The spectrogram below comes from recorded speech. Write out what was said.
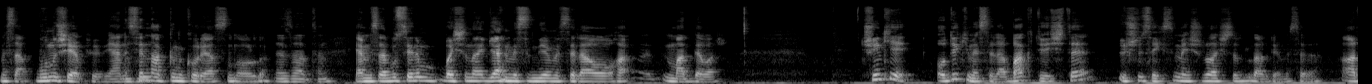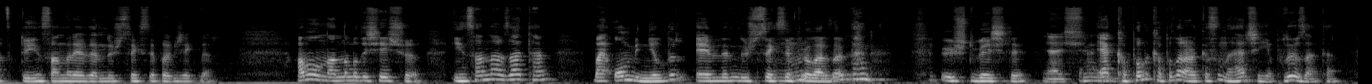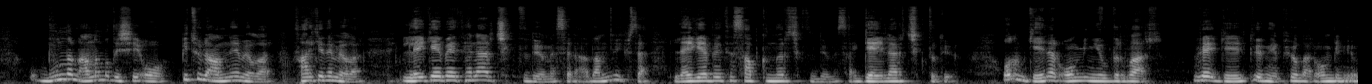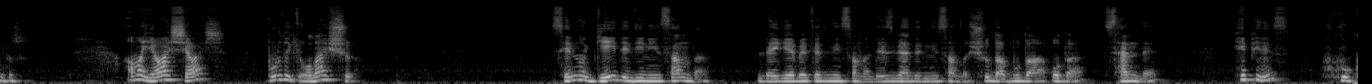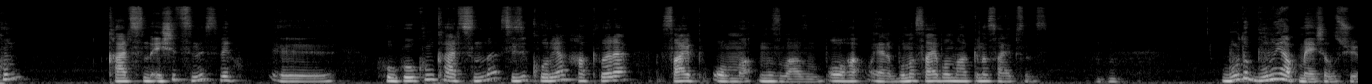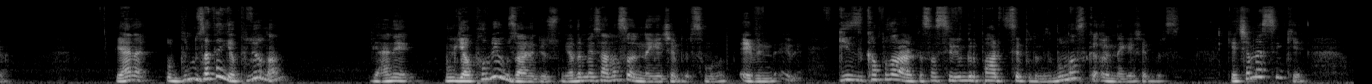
Mesela bunu şey yapıyor. Yani Hı hı. senin hakkını koruyor aslında orada. E zaten. Yani mesela bu senin başına gelmesin diye mesela o ha- madde var. Çünkü o diyor ki mesela bak diyor işte üçlü seksi meşrulaştırdılar diyor mesela. Artık diyor insanlar evlerinde üçlü seks yapabilecekler. Ama onun anlamadığı şey şu. İnsanlar zaten ben 10 bin yıldır evlerinde üçlü seks Hı. yapıyorlar zaten. üçlü beşli. Yani şimdi Ya kapalı kapılar arkasında her şey yapılıyor zaten. Bunların anlamadığı şey o. Bir türlü anlayamıyorlar. Fark edemiyorlar. LGBT'ler çıktı diyor mesela. Adam diyor ki mesela LGBT sapkınları çıktı diyor mesela. Gayler çıktı diyor. Oğlum gayler 10 bin yıldır var. Ve gayliklerini yapıyorlar 10 bin yıldır. Ama yavaş yavaş buradaki olay şu. Senin o gay dediğin insan da LGBT dediğin insan da, lezbiyen dediğin insan da, şu da, bu da, o da, sen de hepiniz hukukun karşısında eşitsiniz ve e, hukukun karşısında sizi koruyan haklara sahip olmanız lazım. O yani buna sahip olma hakkına sahipsiniz. hı. Burada bunu yapmaya çalışıyor. Yani bunu zaten yapılıyor lan. Yani bu yapılmıyor mu zannediyorsun? Ya da mesela nasıl önüne geçebilirsin bunun? Evin gizli kapılar arkasında swinger partisi yapılıyor. mesela. Bunu nasıl önüne geçebilirsin? Geçemezsin ki.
